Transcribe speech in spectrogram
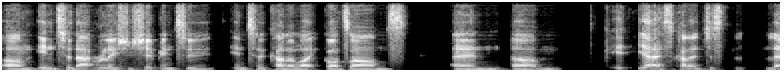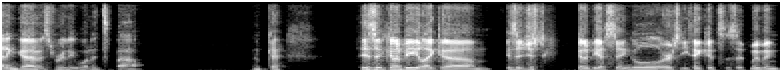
um, into that relationship, into into kind of like God's arms, and um, it, yeah, it's kind of just letting go is really what it's about. Okay, is it going to be like um, is it just going to be a single, or do you think it's is it moving going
